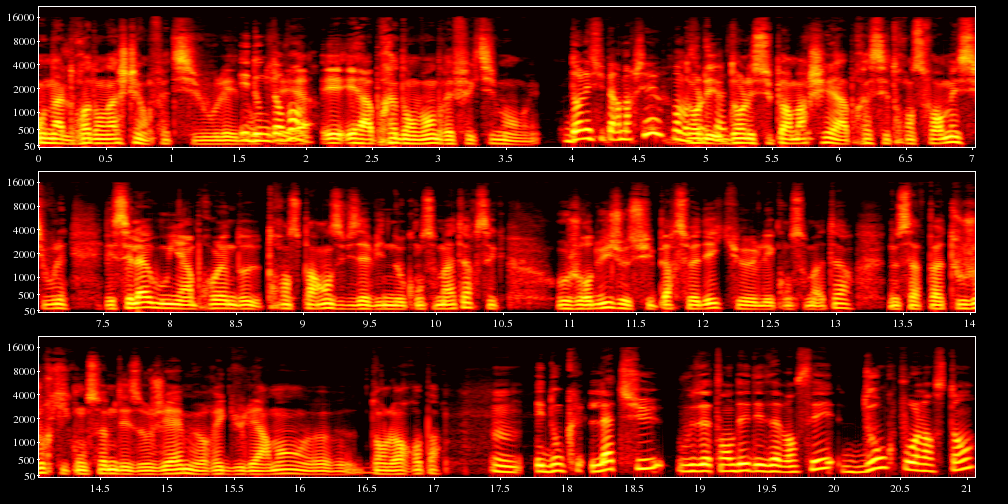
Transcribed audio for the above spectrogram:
On a le droit d'en acheter en fait, si vous voulez. Et donc, donc d'en vendre. Et, et après d'en vendre effectivement, oui. Dans les supermarchés dans, les, dans les supermarchés, après c'est transformé si vous voulez. Et c'est là où il y a un problème de transparence vis-à-vis -vis de nos consommateurs, c'est qu'aujourd'hui je suis persuadé que les consommateurs ne savent pas toujours qu'ils consomment des OGM régulièrement euh, dans leur repas. Hum. Et donc là-dessus, vous attendez des avancées. Donc pour l'instant,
